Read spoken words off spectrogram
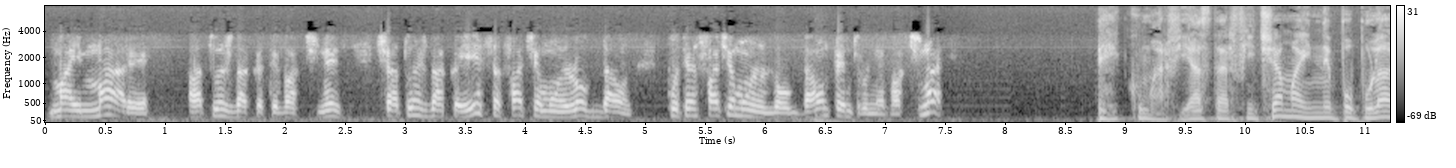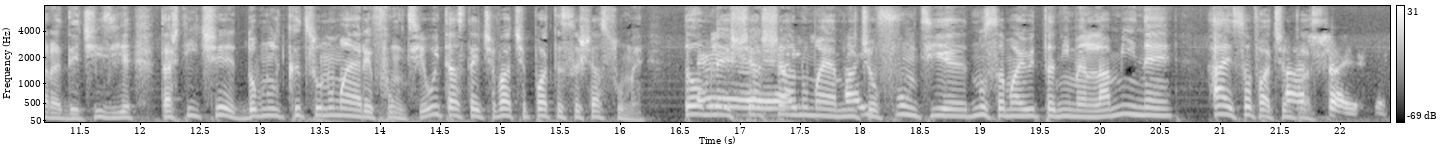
mai mare atunci dacă te vaccinezi și atunci dacă e să facem un lockdown, putem să facem un lockdown pentru nevaccinați. Ei, cum ar fi? Asta ar fi cea mai nepopulară decizie, dar știi ce? Domnul Câțu nu mai are funcție. Uite, asta e ceva ce poate să-și asume. Domnule, și așa nu mai am ai... nicio funcție, nu se mai uită nimeni la mine, hai să facem Așa asta. este.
